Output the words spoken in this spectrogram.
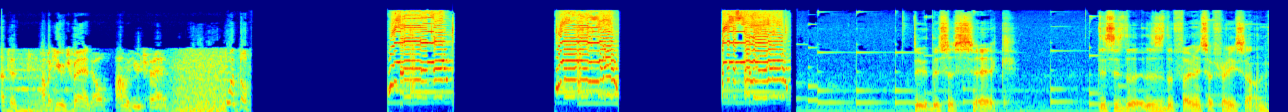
Johnson, I'm a huge fan. No, I'm a huge fan. What the? Dude, this is sick. This is the this is the Five Nights at Freddy's song.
